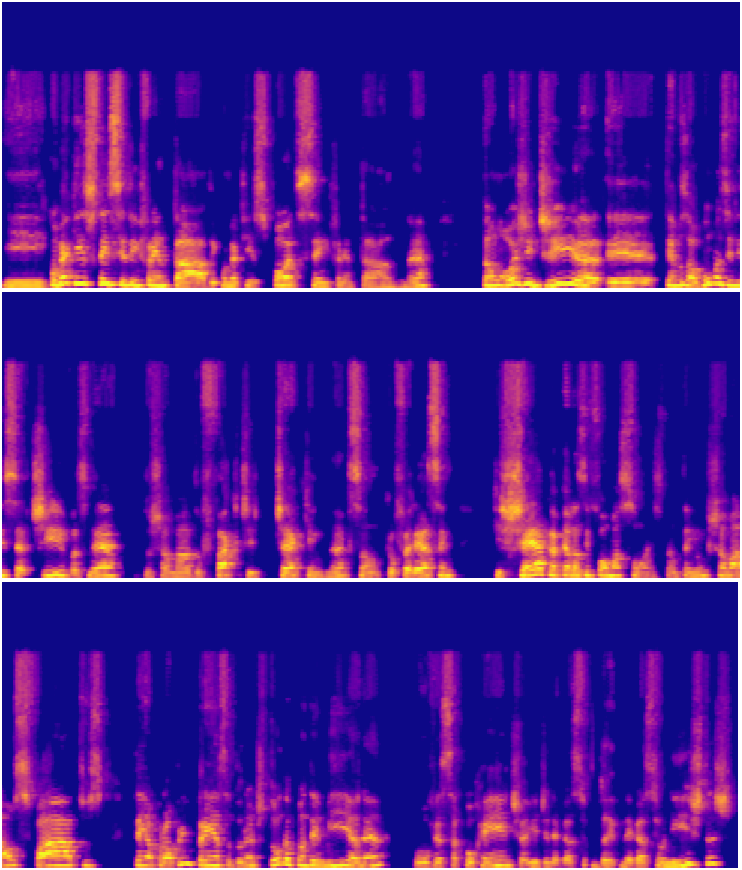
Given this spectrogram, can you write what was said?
E como é que isso tem sido enfrentado e como é que isso pode ser enfrentado, né? Então, hoje em dia é, temos algumas iniciativas, né, do chamado fact-checking, né, que são que oferecem que checa aquelas informações. Então, tem um que chama Aos Fatos, tem a própria imprensa. Durante toda a pandemia, né, houve essa corrente aí de negacionistas,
